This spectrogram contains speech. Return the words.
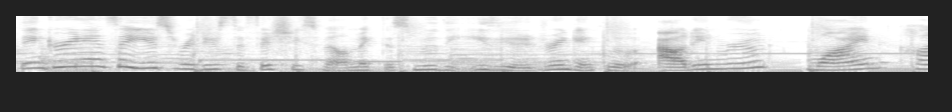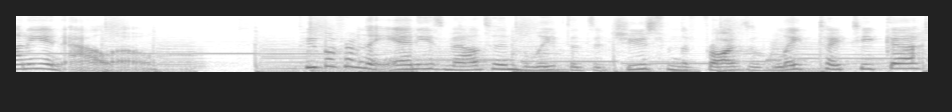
The ingredients they use to reduce the fishy smell make the smoothie easy to drink include aldian root, wine, honey, and aloe. People from the Andes Mountain believe that the juice from the frogs of Lake Titicaca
